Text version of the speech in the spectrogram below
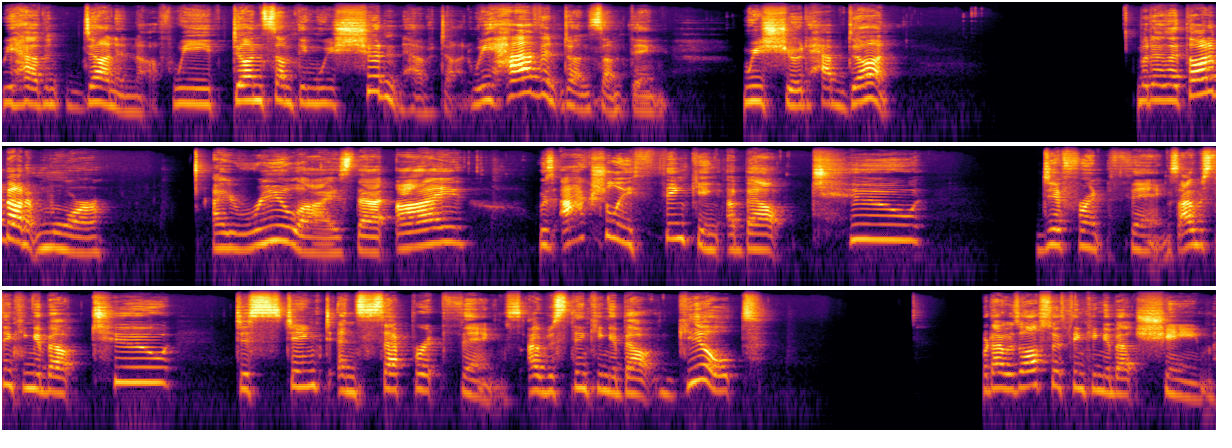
We haven't done enough. We've done something we shouldn't have done. We haven't done something we should have done. But as I thought about it more, I realized that I was actually thinking about two different things. I was thinking about two distinct and separate things. I was thinking about guilt, but I was also thinking about shame.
